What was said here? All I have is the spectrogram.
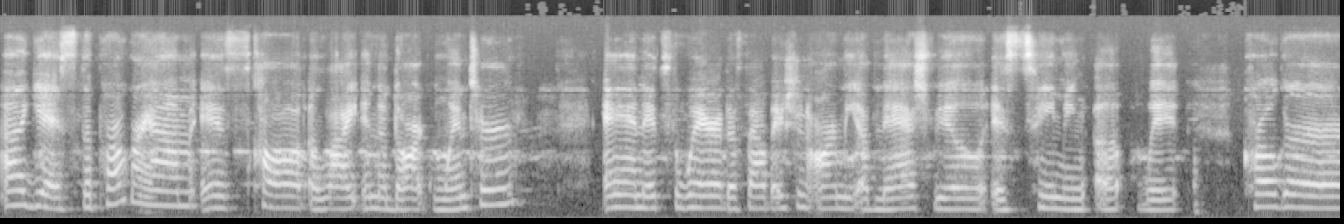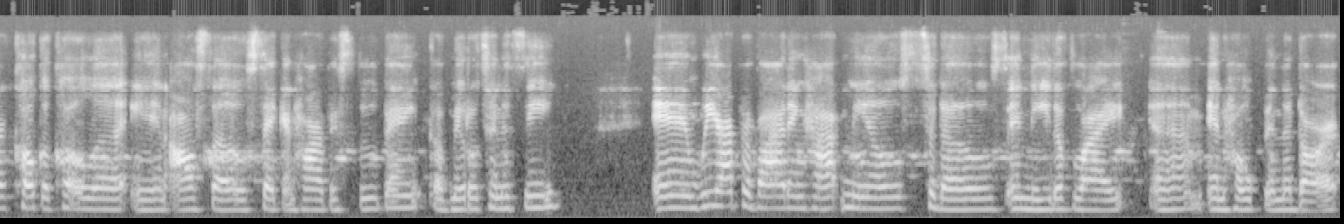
Uh, yes, the program is called A Light in the Dark Winter, and it's where the Salvation Army of Nashville is teaming up with Kroger, Coca Cola, and also Second Harvest Food Bank of Middle Tennessee. And we are providing hot meals to those in need of light um, and hope in the dark.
